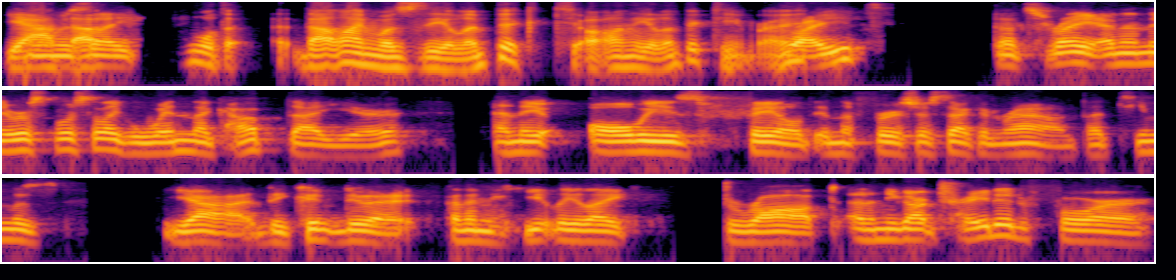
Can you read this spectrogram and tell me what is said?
Yeah, it was that, like well, th- that line was the Olympic t- on the Olympic team, right? right. That's right. And then they were supposed to like win the cup that year, and they always failed in the first or second round. That team was, yeah, they couldn't do it. And then Heatley like dropped, and then he got traded for.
